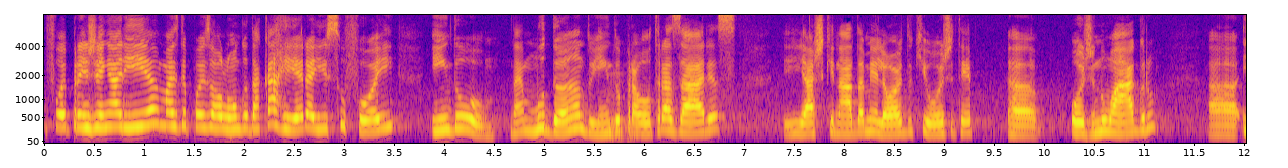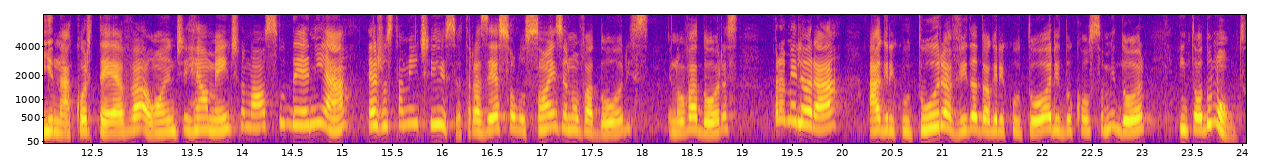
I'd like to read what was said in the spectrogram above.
foi para engenharia, mas depois ao longo da carreira isso foi indo, né, mudando, indo uhum. para outras áreas. E acho que nada melhor do que hoje ter, uh, hoje no agro uh, e na Corteva, onde realmente o nosso DNA é justamente isso, é trazer soluções inovadores, inovadoras para melhorar a agricultura, a vida do agricultor e do consumidor em todo o mundo.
